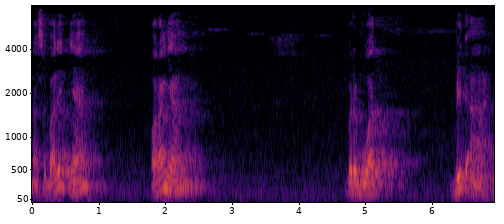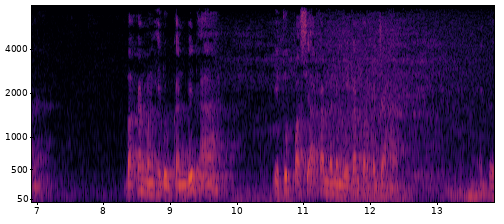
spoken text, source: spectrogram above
Nah sebaliknya, orang yang berbuat bid'ah, bahkan menghidupkan bid'ah, itu pasti akan menimbulkan perpecahan. Itu.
